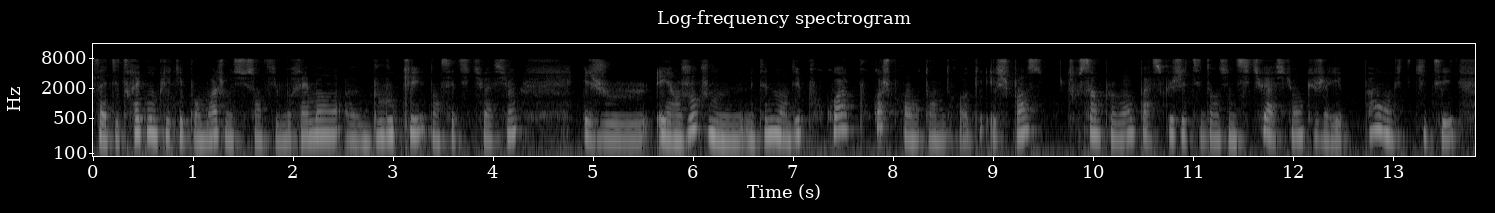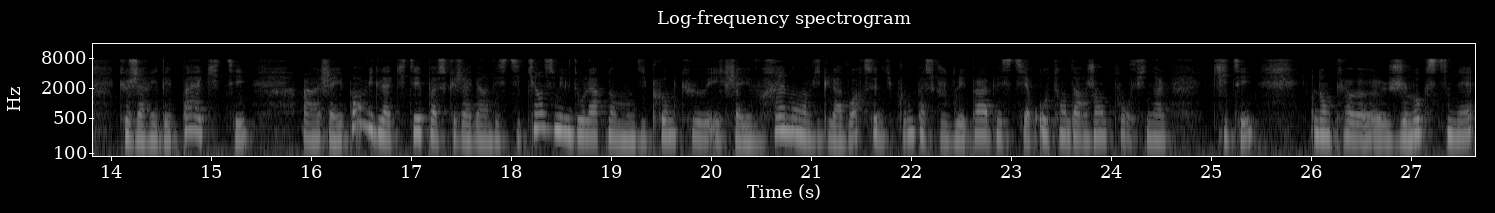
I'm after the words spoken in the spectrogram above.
ça a été très compliqué pour moi. Je me suis sentie vraiment bloquée dans cette situation. Et, je, et un jour, je m'étais demandé pourquoi, pourquoi je prends autant de drogue. Et je pense tout simplement parce que j'étais dans une situation que j'avais pas envie de quitter, que j'arrivais pas à quitter. Euh, j'avais pas envie de la quitter parce que j'avais investi 15 000 dollars dans mon diplôme et que j'avais vraiment envie de l'avoir ce diplôme parce que je voulais pas investir autant d'argent pour au final quitter. Donc euh, je m'obstinais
